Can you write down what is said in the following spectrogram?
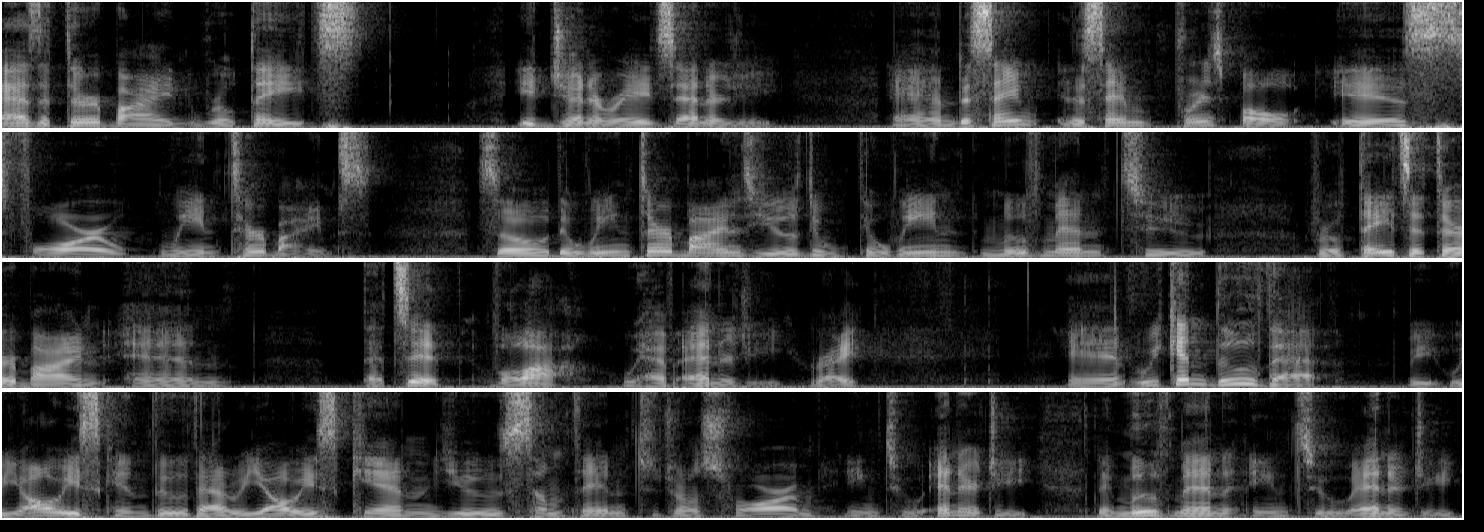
as the turbine rotates, it generates energy. And the same the same principle is for wind turbines. So the wind turbines use the, the wind movement to rotate the turbine and that's it. Voila, we have energy, right? And we can do that. We, we always can do that. We always can use something to transform into energy, the movement into energy.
